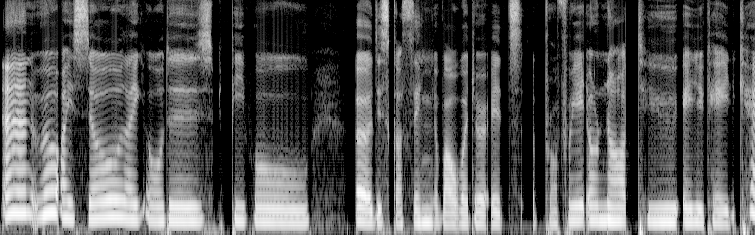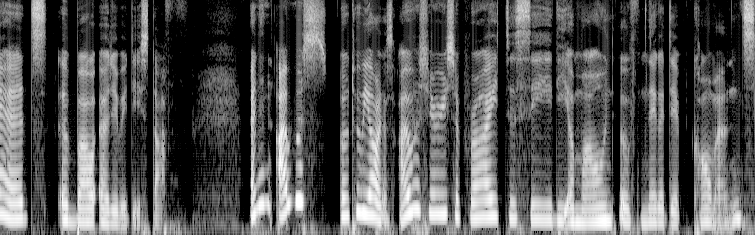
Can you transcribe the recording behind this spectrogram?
And well, I saw like all these people uh, discussing about whether it's appropriate or not to educate kids about LGBT stuff. And then I was, uh, to be honest, I was very surprised to see the amount of negative comments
